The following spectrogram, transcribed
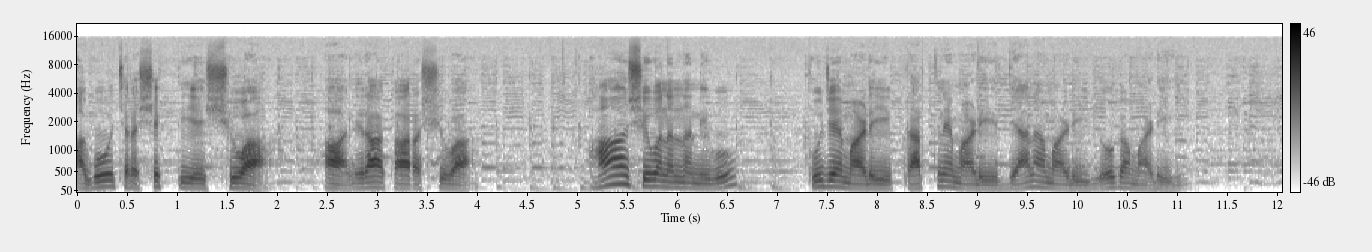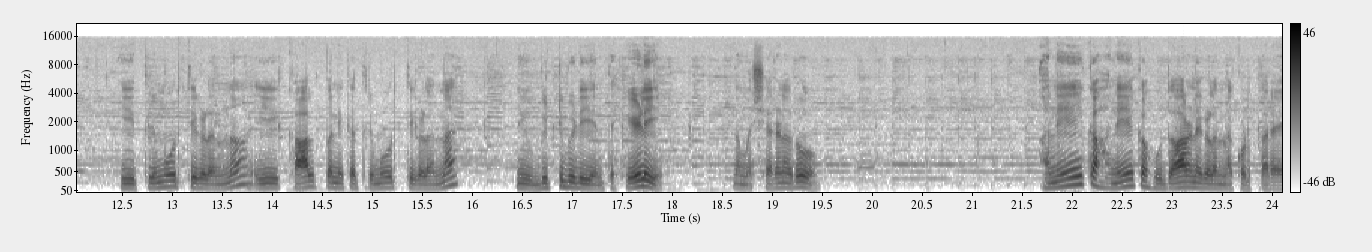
ಅಗೋಚರ ಶಕ್ತಿಯೇ ಶಿವ, ಆ ನಿರಾಕಾರ ಶಿವ. ಆ ಶಿವನನ್ನು ನೀವು ಪೂಜೆ ಮಾಡಿ, ಪ್ರಾರ್ಥನೆ ಮಾಡಿ, ಧ್ಯಾನ ಮಾಡಿ, ಯೋಗ ಮಾಡಿ ಈ ತ್ರಿಮೂರ್ತಿಗಳನ್ನು, ಈ ಕಾಲ್ಪನಿಕ ತ್ರಿಮೂರ್ತಿಗಳನ್ನು ನೀವು ಬಿಟ್ಟುಬಿಡಿ ಅಂತ ಹೇಳಿ ನಮ್ಮ ಶರಣರು ಅನೇಕ ಅನೇಕ ಉದಾಹರಣೆಗಳನ್ನು ಕೊಡ್ತಾರೆ.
